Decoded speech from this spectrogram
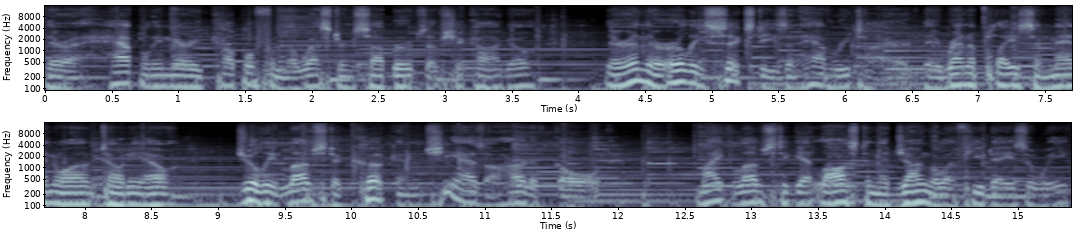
they're a happily married couple from the western suburbs of Chicago. They're in their early 60s and have retired. They rent a place in Manuel Antonio. Julie loves to cook and she has a heart of gold. Mike loves to get lost in the jungle a few days a week.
